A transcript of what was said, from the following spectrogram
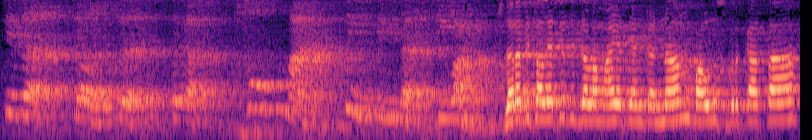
接着就是这个充满信心的希望。 Saudara bisa lihat itu di dalam ayat yang ke-6 Paulus berkata,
